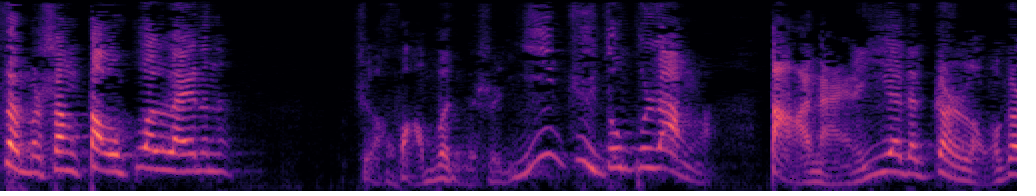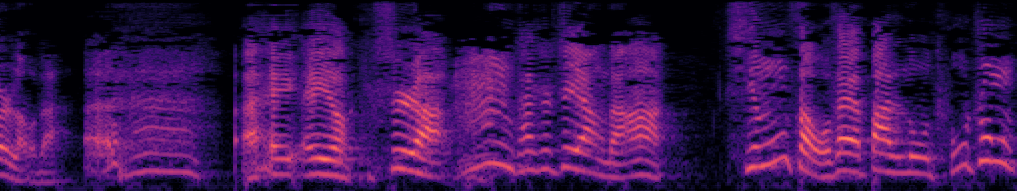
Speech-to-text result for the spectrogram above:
怎么上道观来了呢？这话问的是一句都不让啊！大奶奶噎得咯搂咯搂的。哎哎呦，是啊，嗯，他是这样的啊，行走在半路途中。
